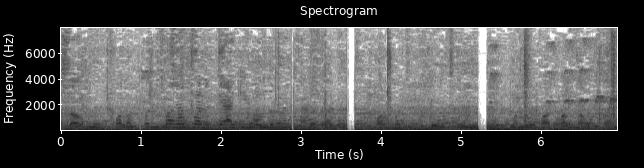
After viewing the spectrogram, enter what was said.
చేస్తావు పొలం పని ట్యాంకి ముందు ముందు పాటు పలుకుతా ఉంటావు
